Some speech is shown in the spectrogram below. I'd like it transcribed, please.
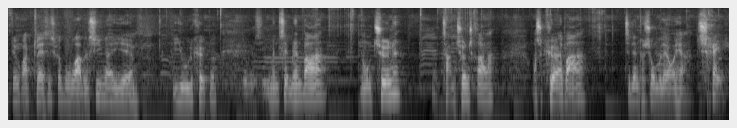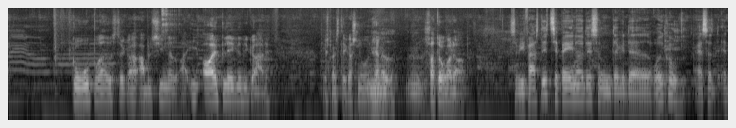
det er jo ret klassisk at bruge appelsiner i, øh, i julekøkkenet. Men simpelthen bare nogle tynde, jeg tager en tyndskræller, og så kører jeg bare til den portion, vi laver her, tre gode brede stykker appelsin ned. Og i øjeblikket, vi gør det, hvis man stikker snuden mm. hernede, mm. så dukker det op. Så vi er faktisk lidt tilbage i noget af det, som da vi lavede rødkål. Altså, at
